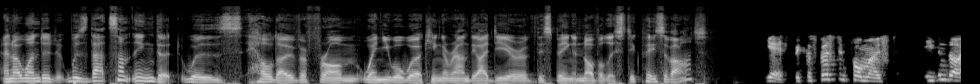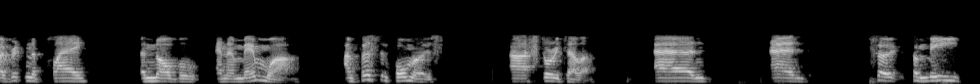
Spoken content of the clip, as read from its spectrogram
And I wondered, was that something that was held over from when you were working around the idea of this being a novelistic piece of art? Yes, because first and foremost, even though I've written a play, a novel, and a memoir, I'm first and foremost a storyteller. And and so for me,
